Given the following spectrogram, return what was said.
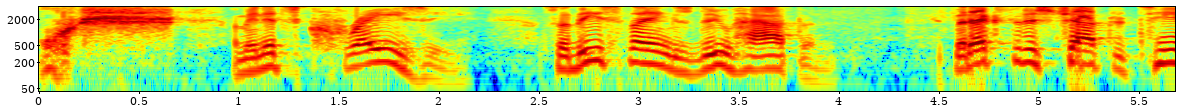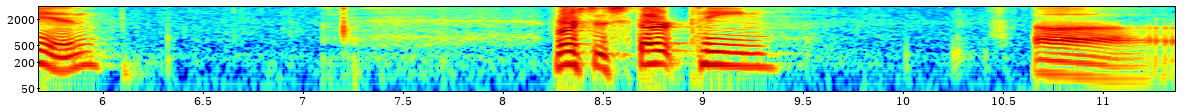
whoosh. I mean, it's crazy. So these things do happen. But Exodus chapter 10, verses 13, uh,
